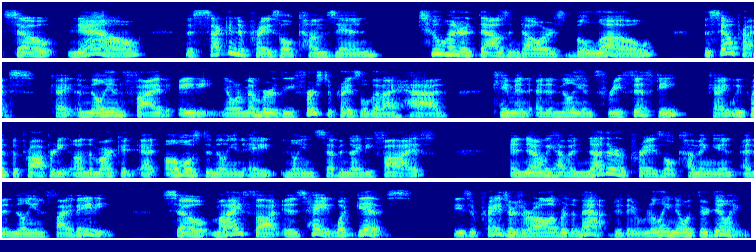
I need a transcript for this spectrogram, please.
So now the second appraisal comes in $200,000 below the sale price. Okay, a million five eighty. Now remember, the first appraisal that I had came in at a million three fifty. Okay, we put the property on the market at almost a million eight, a million seven ninety five, and now we have another appraisal coming in at a million five eighty. So my thought is, hey, what gives? These appraisers are all over the map. Do they really know what they're doing?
